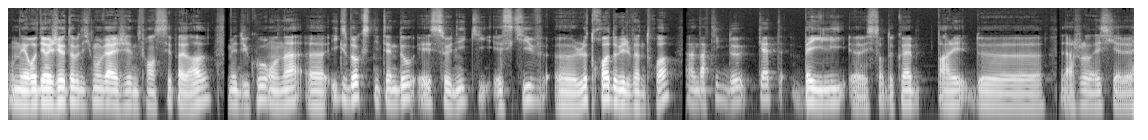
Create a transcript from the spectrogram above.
On est redirigé automatiquement vers IGN France, c'est pas grave. Mais du coup, on a euh, Xbox, Nintendo et Sony qui esquivent euh, le 3 2023. Un article de Kat Bailey, euh, histoire de quand même parler de la journaliste qui est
